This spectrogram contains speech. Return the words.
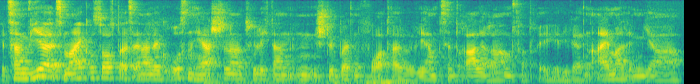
Jetzt haben wir als Microsoft, als einer der großen Hersteller natürlich dann ein Stück weit einen Vorteil, weil wir haben zentrale Rahmenverträge. Die werden einmal im Jahr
